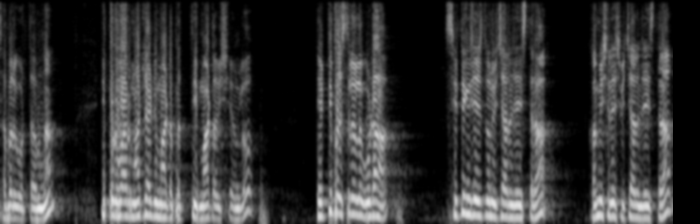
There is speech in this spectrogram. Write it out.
సభలు కోరుతా ఉన్నా ఇప్పుడు వారు మాట్లాడిన మాట ప్రతి మాట విషయంలో ఎట్టి పరిస్థితుల్లో కూడా సిట్టింగ్ చేస్తూ విచారణ చేయిస్తారా? కమిషన్ వేసి విచారణ చేయిస్తారా?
